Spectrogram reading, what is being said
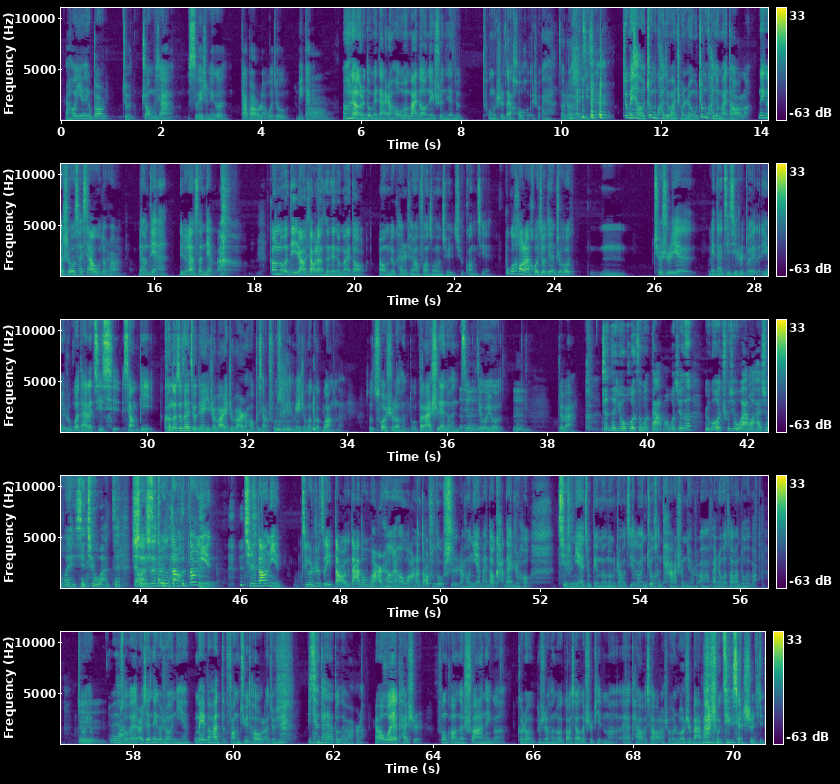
然后因为那个包就装不下 Switch 那个大包了，我就没带。嗯，然后两个人都没带，然后我们买到那一瞬间就同时在后悔说：“哎呀，早知道带机器来。”就没想到这么快就完成任务，这么快就买到了。那个时候才下午多少？两点，也就两三点吧，刚落地，然后下午两三点就买到了。然后我们就开始非常放松的去去逛街。不过后来回酒店之后，嗯，确实也没带机器是对的，因为如果带了机器，想必可能就在酒店一直玩一直玩，然后不想出去，也 没什么可逛的，就错失了很多。本来时间就很紧，嗯结果又嗯，对吧？真的诱惑这么大吗？我觉得如果我出去玩，我还是会 先去玩，再再玩是是，就是当当你其实当你这个日子一到，就大家都玩上，然后网上到处都是，然后你也买到卡带之后，其实你也就并没有那么着急了，你就很踏实，你就想说啊，反正我早晚都会玩，就也无所，谓了。而且那个时候你也没办法防剧透了，就是 毕竟大家都在玩了。然后我也开始疯狂的刷那个各种不是很多搞笑的视频嘛，哎呀太好笑了，什么弱智爸爸这种竞选视频，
